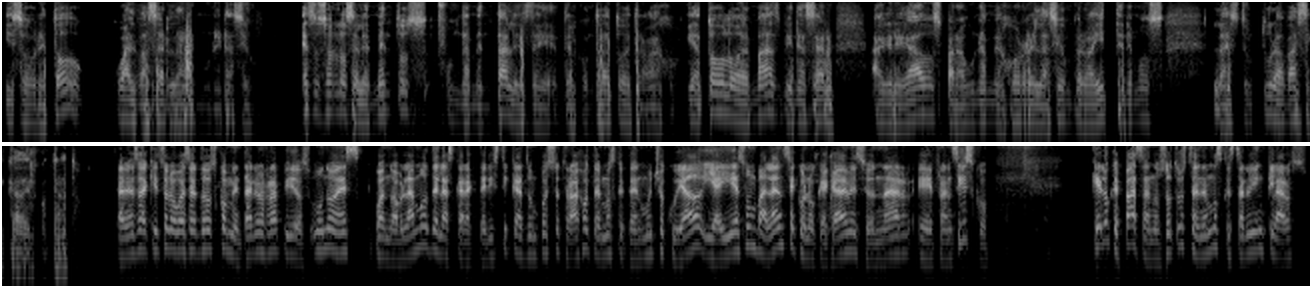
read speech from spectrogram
y sobre todo cuál va a ser la remuneración. Esos son los elementos fundamentales del contrato de trabajo y a todo lo demás viene a ser agregados para una mejor relación, pero ahí tenemos la estructura básica del contrato. Tal vez aquí solo voy a hacer dos comentarios rápidos. Uno es, cuando hablamos de las características de un puesto de trabajo, tenemos que tener mucho cuidado y ahí es un balance con lo que acaba de mencionar eh, Francisco. ¿Qué es lo que pasa? Nosotros tenemos que estar bien claros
